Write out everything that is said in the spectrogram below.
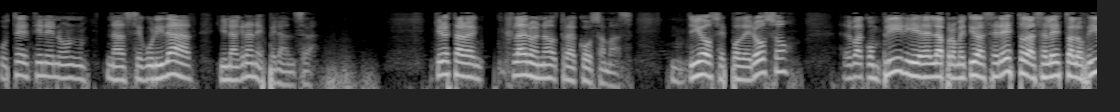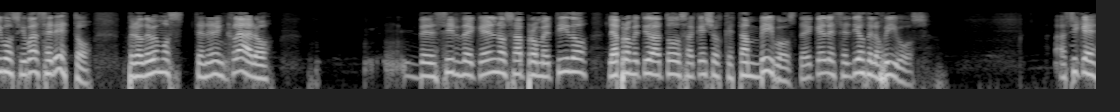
ustedes tienen una seguridad y una gran esperanza. Quiero estar claro en otra cosa más. Dios es poderoso él va a cumplir y Él ha prometido hacer esto, hacer esto a los vivos y va a hacer esto. Pero debemos tener en claro de decir de que Él nos ha prometido, le ha prometido a todos aquellos que están vivos, de que Él es el Dios de los vivos. Así que,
